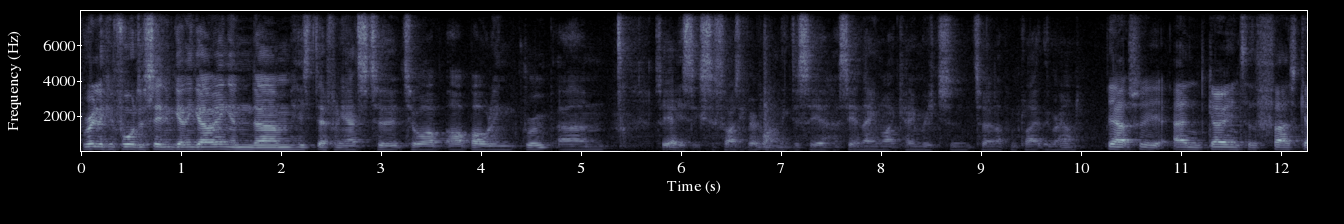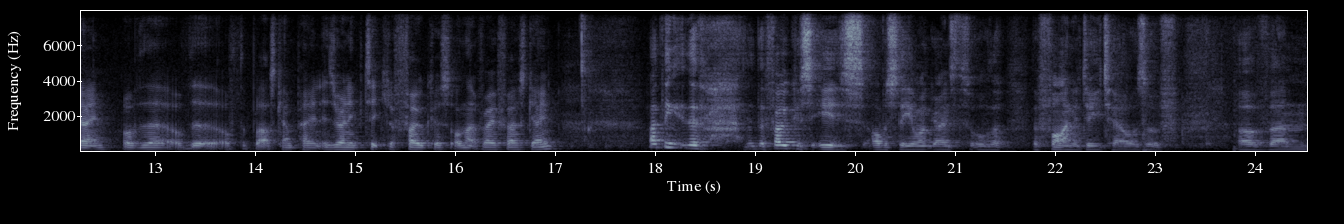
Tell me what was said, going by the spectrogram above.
really looking forward to seeing him getting going and um, he's definitely adds to, to our, our bowling group. Um, so yeah, it's, it's exciting for everyone I think to see a, see a name like Kane Richardson turn up and play at the ground. Yeah, absolutely. And going into the first game of the of the of the Blast campaign, is there any particular focus on that very first game? I think the the focus is obviously I won't go into all the, the finer details of of um,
